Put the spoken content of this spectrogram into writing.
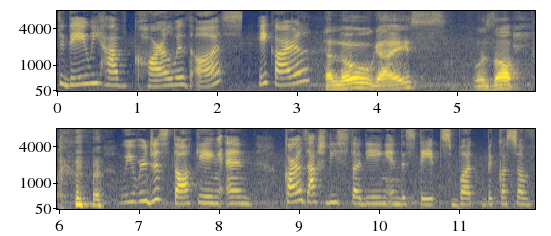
Today we have Carl with us. Hey, Carl. Hello, guys. What's up? We were just talking, and Carl's actually studying in the States, but because of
